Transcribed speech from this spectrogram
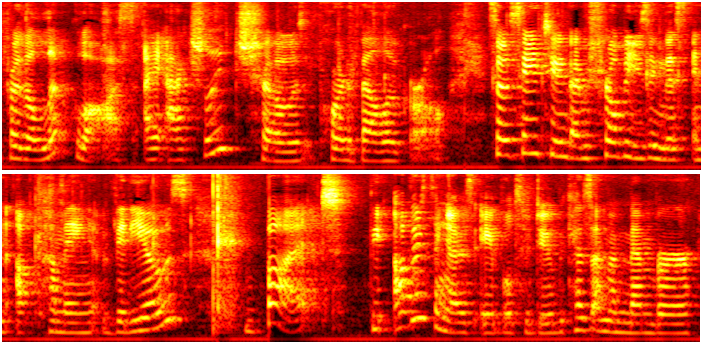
for the lip gloss, I actually chose Portobello Girl. So stay tuned, I'm sure I'll be using this in upcoming videos. But the other thing I was able to do, because I'm a member,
